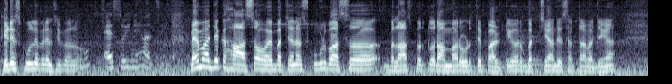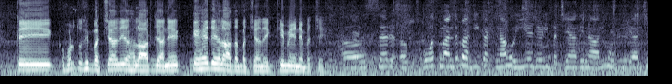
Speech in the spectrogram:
ਕਿਹੜੇ ਸਕੂਲ ਦੇ ਪ੍ਰਿੰਸੀਪਲ ਹੋ? ਐਸਓਈ ਨਿਹਾਲ ਸਿੰਘ ਮੈਮ ਅੱਜ ਇੱਕ ਹਾਦਸਾ ਹੋਇਆ। ਬੱਚਿਆਂ ਨਾਲ ਸਕੂਲ ਬੱਸ ਬਲਾਸਪੁਰ ਤੋਂ ਰਾਮਾ ਰੋਡ ਤੇ ਪਲਟੀ ਔਰ ਬੱਚਿਆਂ ਦੇ ਸੱਟਾਂ ਵੱਜੀਆਂ। ਤੇ ਹੁਣ ਤੁਸੀਂ ਬੱਚਿਆਂ ਦੇ ਹਾਲਾਤ ਜਾਣੇ ਕਿਹੋ ਜਿਹੇ ਹਾਲਾਤ ਆ ਬੱਚਿਆਂ ਦੇ? ਕਿਵੇਂ ਨੇ ਬੱਚੇ? ਅ, ਬਹੁਤ ਮੰਦਭਾਗੀ ਘਟਨਾ ਹੋਈ ਹੈ ਜਿਹੜੀ ਬੱਚਿਆਂ ਦੇ ਨਾਲ ਹੋ ਗਈ ਅੱਜ।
